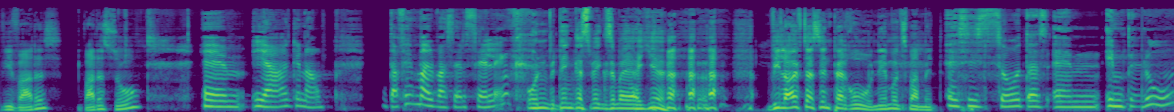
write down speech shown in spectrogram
wie war das? War das so? Ähm, ja, genau. Darf ich mal was erzählen? Unbedingt, deswegen sind wir ja hier. Wie läuft das in Peru? Nehmen uns mal mit. Es ist so, dass ähm, in Peru,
